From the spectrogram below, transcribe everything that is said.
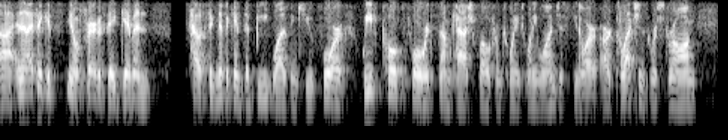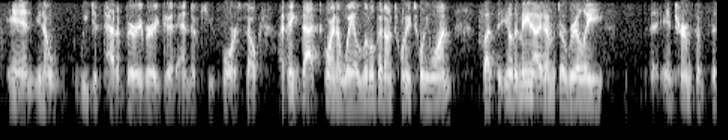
And I think it's, you know, fair to say, given how significant the beat was in Q4, we've pulled forward some cash flow from 2021. Just, you know, our, collections were strong, and, you know, we just had a very, very good end of Q4. So I think that's going to weigh a little bit on 2021. But, the, you know, the main items are really in terms of the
